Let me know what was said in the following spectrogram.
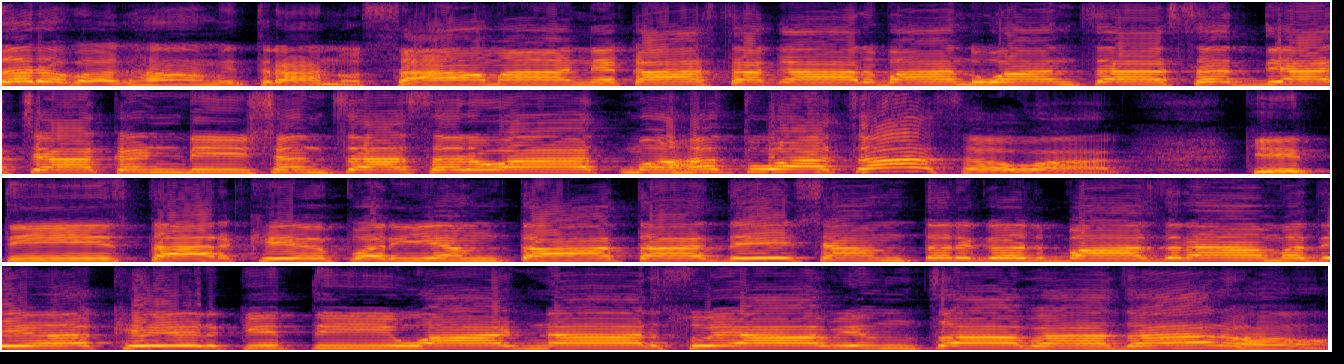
तर बघा मित्रांनो सामान्य कास्तकार बांधवांचा सध्याच्या कंडिशनचा सर्वात महत्त्वाचा सवाल की तीस तारखेपर्यंत आता देशांतर्गत बाजारामध्ये अखेर किती वाढणार सोयाबीनचा बाजार भाव?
